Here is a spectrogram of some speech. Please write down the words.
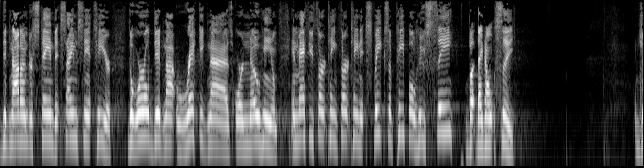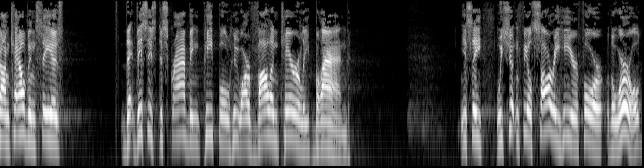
did not understand it. Same sense here. The world did not recognize or know him. In Matthew 13 13, it speaks of people who see, but they don't see. John Calvin says that this is describing people who are voluntarily blind. You see, we shouldn't feel sorry here for the world.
